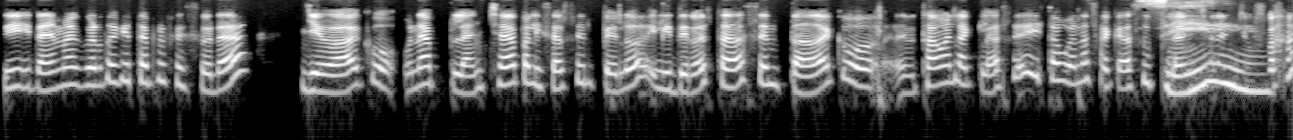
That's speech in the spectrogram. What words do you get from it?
sí, y también me acuerdo que esta profesora llevaba como una plancha para alisarse el pelo y literal estaba sentada como, estaba en la clase y esta buena sacaba su Sí. plancha, la enchufaba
